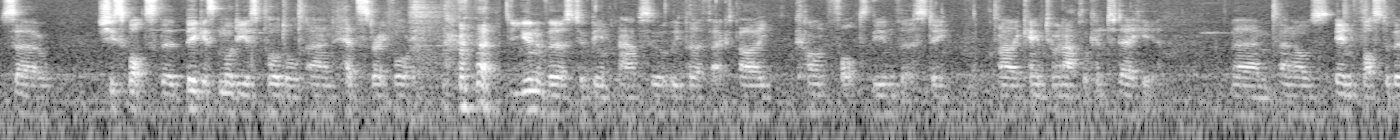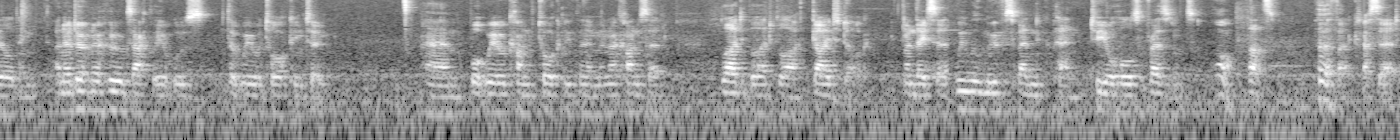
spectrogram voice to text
So she spots the biggest, muddiest puddle and heads straight for it. the university have been absolutely perfect. I can't fault the university. I came to an applicant today here, um, and I was in Foster Building, and I don't know who exactly it was that we were talking to, um, but we were kind of talking to them, and I kind of said, blah blah blah, guide dog. And they said, we will move a spending pen to your halls of residence. Oh, that's perfect, I said.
